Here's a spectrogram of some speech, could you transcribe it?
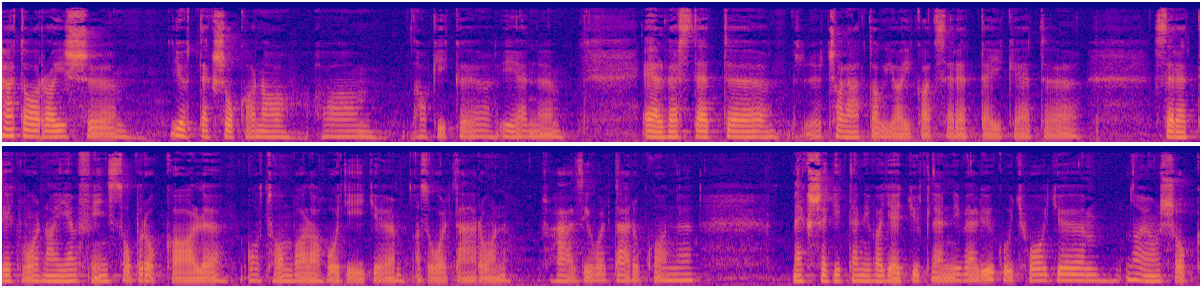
hát arra is jöttek sokan, a, a, akik ilyen elvesztett családtagjaikat, szeretteiket szerették volna ilyen fényszobrokkal otthon valahogy így az oltáron, házi oltárukon megsegíteni, vagy együtt lenni velük, úgyhogy nagyon sok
